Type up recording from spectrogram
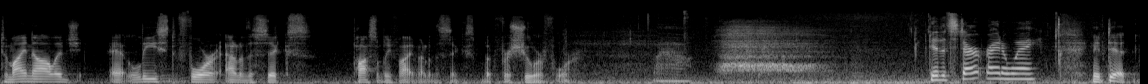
to my knowledge, at least four out of the six, possibly five out of the six, but for sure four. Wow. Did it start right away? It did.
